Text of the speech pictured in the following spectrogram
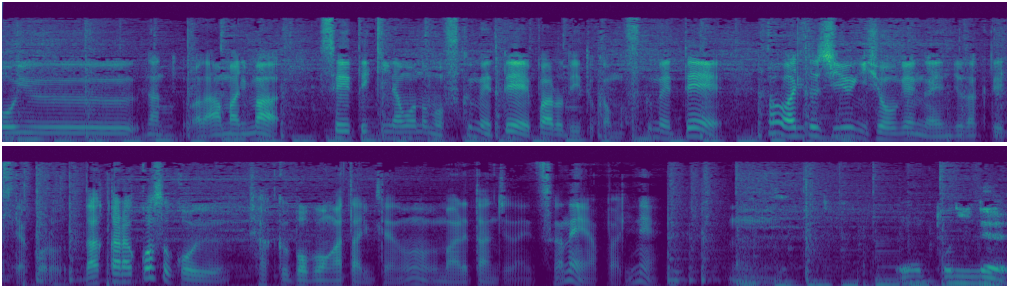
こういうなんていうのかなあまりまあ性的なものも含めてパロディとかも含めて、まあ、割と自由に表現が遠慮なくできた頃だからこそこういう百母本あたりみたいなのが生まれたんじゃないですかねやっぱりね、うん、本当にね、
